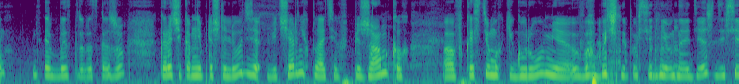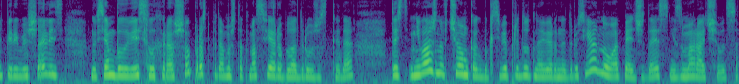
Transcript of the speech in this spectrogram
я быстро расскажу. Короче, ко мне пришли люди в вечерних платьях, в пижамках, а, в костюмах кигуруми, в обычной повседневной одежде. Все перемешались, но всем было весело и хорошо, просто потому что атмосфера была дружеская, да. То есть неважно в чем, как бы к тебе придут, наверное, друзья, ну, опять же, да, если не заморачиваться.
